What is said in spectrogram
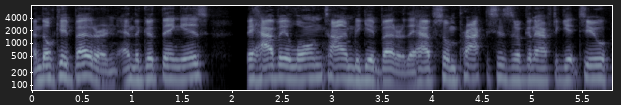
and they'll get better. And, and the good thing is, they have a long time to get better. They have some practices they're going to have to get to,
